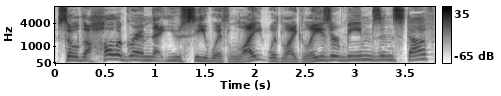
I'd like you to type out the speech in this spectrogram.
So the hologram that you see with light, with like laser beams and stuff,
